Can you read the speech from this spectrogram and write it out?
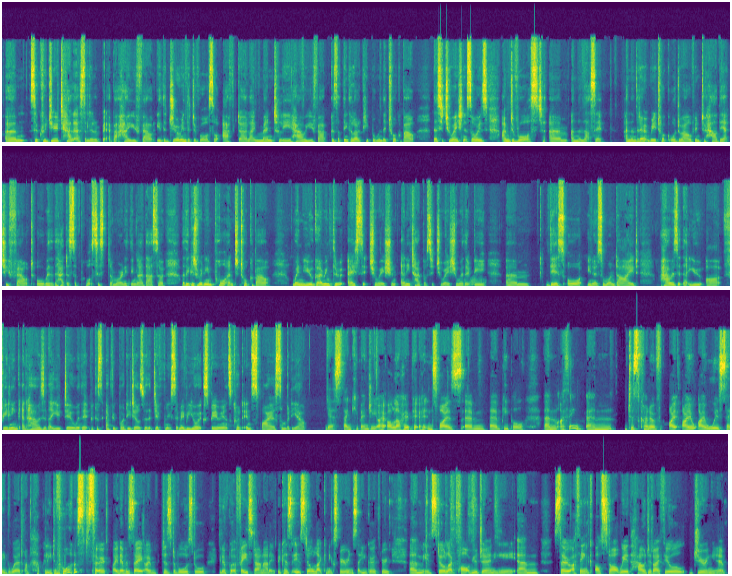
um, so, could you tell us a little bit about how you felt, either during the divorce or after, like mentally, how you felt? Because I think a lot of people, when they talk about their situation, it's always, I'm divorced, um, and then that's it. and then they don't really talk or delve into how they actually felt or whether they had a support system or anything like that. So I think it's really important to talk about when you're going through a situation, any type of situation, whether it be um, this or you know someone died. How is it that you are feeling, and how is it that you deal with it? Because everybody deals with it differently. So maybe your experience could inspire somebody else. Yes, thank you, Benji. I, I hope it inspires um, uh, people. Um, I think um, just kind of, I, I, I always say the word I'm happily divorced. So I never say I'm just divorced or, you know, put a face down at it because it's still like an experience that you go through. Um, it's still like part of your journey. Um, so I think I'll start with how did I feel during it?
